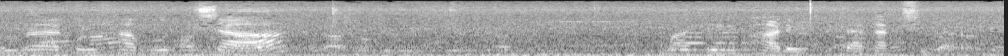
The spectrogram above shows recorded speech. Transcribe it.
আমরা এখন খাব চা। মাটির ভাড়ে দেখাচ্ছি দাঁড়ানো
